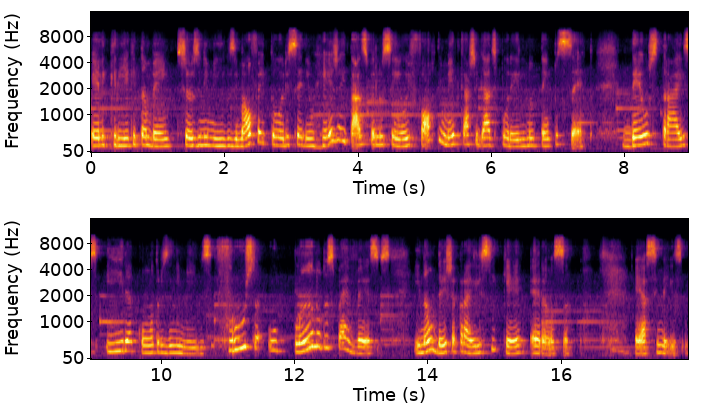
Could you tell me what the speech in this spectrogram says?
ele cria que também seus inimigos e malfeitores seriam rejeitados pelo Senhor e fortemente castigados por ele no tempo certo. Deus traz ira contra os inimigos, frustra o plano dos perversos e não deixa para eles sequer herança. É assim mesmo.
